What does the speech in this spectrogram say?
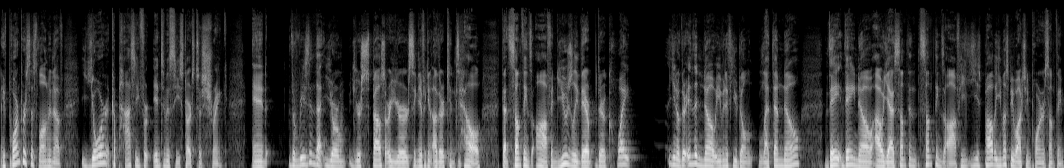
if porn persists long enough, your capacity for intimacy starts to shrink, and the reason that your your spouse or your significant other can tell that something's off and usually they're they're quite you know they're in the know even if you don't let them know. They they know oh yeah something something's off. He, he's probably he must be watching porn or something.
